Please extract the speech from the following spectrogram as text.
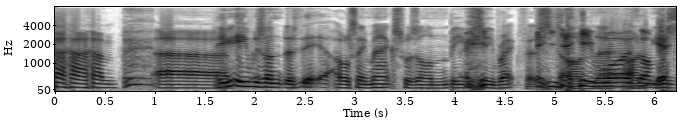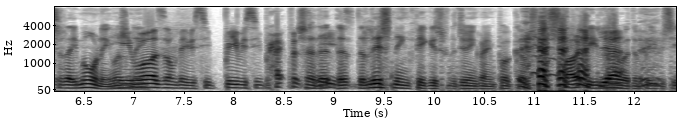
um, uh, He, he was on. I will say, Max was on BBC Breakfast. Yeah, on, he uh, was on on yesterday morning, he wasn't he? was on BBC BBC Breakfast. So the, the, the listening figures for the Dewing Grain podcast are slightly Yeah. lower than BBC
